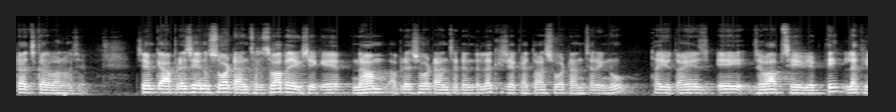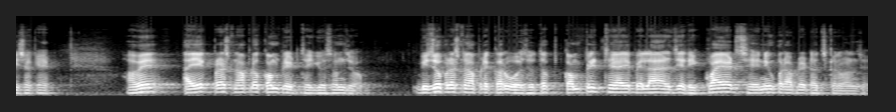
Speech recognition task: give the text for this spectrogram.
ટચ કરવાનો છે. જેમ કે આપણે છે એનો શોર્ટ આન્સર સ્વાભાવિક છે કે નામ આપણે શોર્ટ આન્સરની અંદર લખી શકાય તો આ શોર્ટ આન્સર એનું થયું તો અહીં એ જવાબ છે એ વ્યક્તિ લખી શકે. હવે આ એક પ્રશ્ન આપણો કમ્પ્લીટ થઈ ગયો, સમજો. બીજો પ્રશ્ન આપણે કરવો છે, તો કમ્પ્લીટ થયા એ પહેલાં જે રિક્વાયર્ડ છે, એની ઉપર આપણે ટચ કરવાનું છે.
